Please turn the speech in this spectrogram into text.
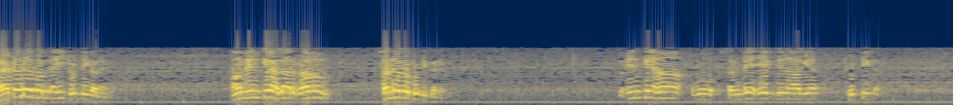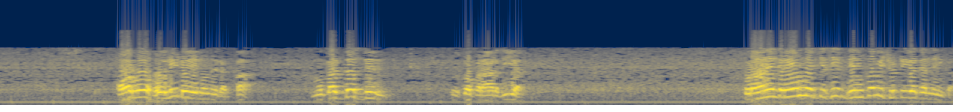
سیٹرڈے کو نہیں چھٹی کریں گے۔ ہم ان کے اللہ رغم سنڈے کو چھٹی کریں گے۔ تو ان کے ہاں وہ سنڈے ایک دن آ گیا، چھٹی کا۔ اور وہ ہولی ڈے انہوں نے رکھا۔ مقدس دن اس کو قرار دیا۔ پرانے کریم نے کسی دن کو بھی چھٹی کا دن نہیں کہا۔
